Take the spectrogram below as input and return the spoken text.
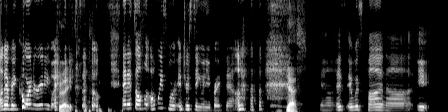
on every corner anyway. Right. So, and it's always more interesting when you break down. yes. Yeah, it, it was fun. Uh, it,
